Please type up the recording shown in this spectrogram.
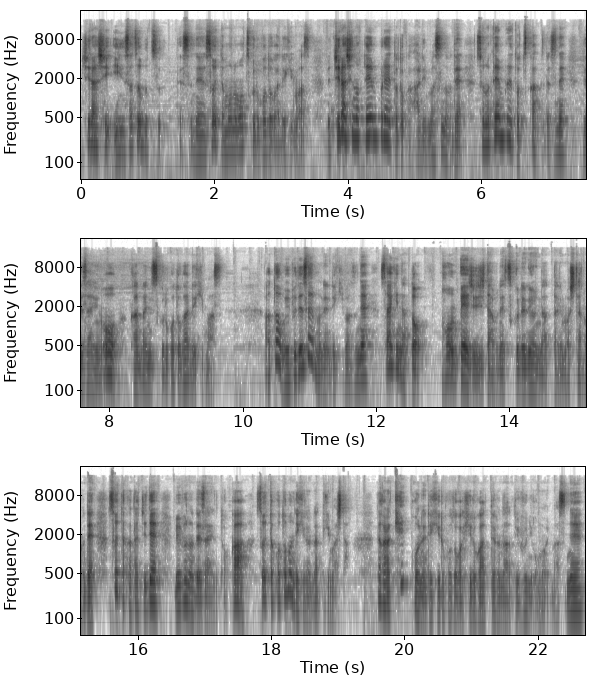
チラシ、印刷物ですね。そういったものも作ることができます。でチラシのテンプレートとかありますので、そのテンプレートを使ってですね、デザインを簡単に作ることができます。あとは Web デザインもね、できますね。最近だとホームページ自体をね、作れるようになったりもしたので、そういった形で Web のデザインとか、そういったこともできるようになってきました。だから結構ね、できることが広がってるなというふうに思いますね。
